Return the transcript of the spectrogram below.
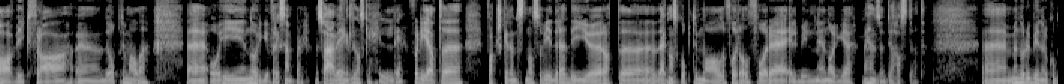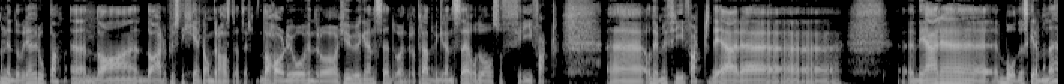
avvik fra uh, det optimale. Og i Norge f.eks. så er vi egentlig ganske heldige, fordi at fartsgrensene fartsgrensen osv. gjør at det er ganske optimale forhold for elbilene i Norge med hensyn til hastighet. Men når du begynner å komme nedover i Europa, da, da, er det plutselig helt andre hastigheter. Da har du jo 120-grense, du har 130-grense, og du har også fri fart. Og det med fri fart, det er det er eh, både skremmende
